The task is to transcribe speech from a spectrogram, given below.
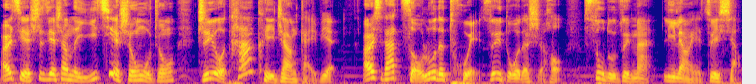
而且世界上的一切生物中，只有它可以这样改变，而且它走路的腿最多的时候，速度最慢，力量也最小。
